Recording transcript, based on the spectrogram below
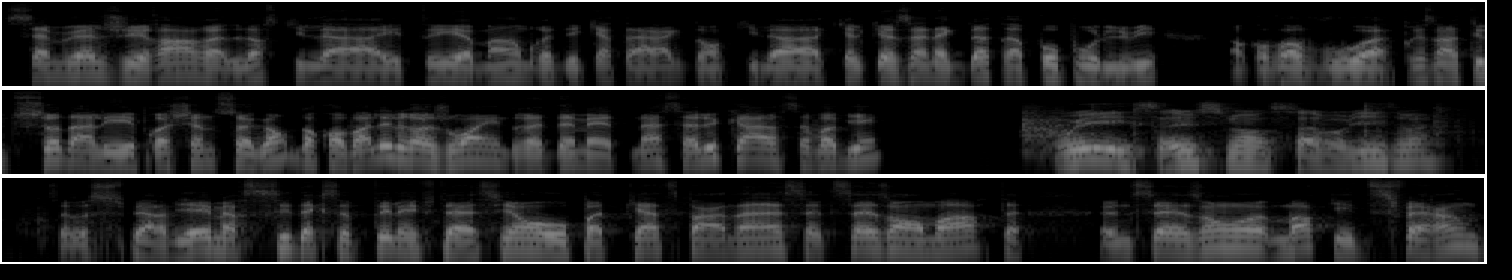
Samuel Girard lorsqu'il a été membre des Cataractes. Donc, il a quelques anecdotes à propos de lui. Donc, on va vous euh, présenter tout ça dans les prochaines secondes. Donc, on va aller le rejoindre dès maintenant. Salut, Carl, ça va bien? Oui, salut, Simon. Ça va bien, toi? Ça va super bien. Merci d'accepter l'invitation au podcast pendant cette saison morte. Une saison morte qui est différente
